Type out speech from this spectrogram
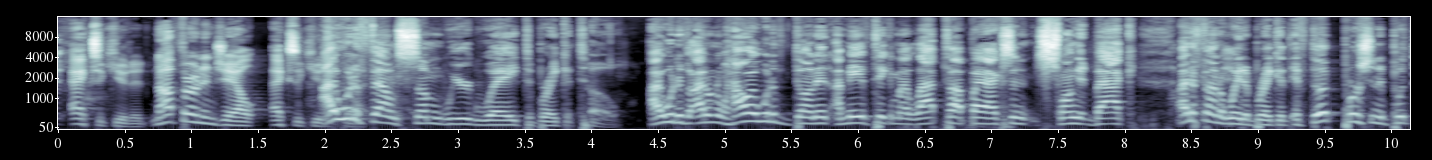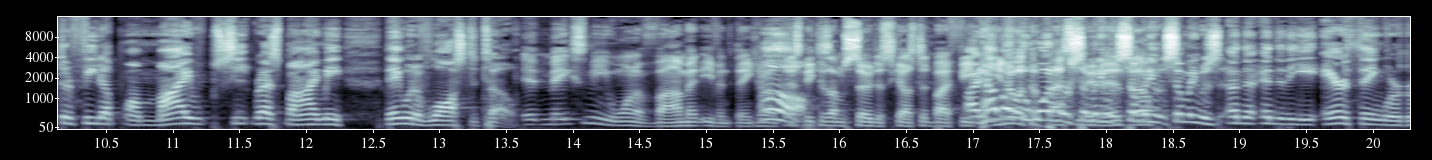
uh, executed, not thrown in jail, executed. I would have found some weird way to break a toe. I would have. I don't know how I would have done it. I may have taken my laptop by accident, slung it back. I'd have found a way to break it. If that person had put their feet up on my seat rest behind me, they would have lost a toe. It makes me want to vomit even thinking about this Oh. because I'm so disgusted by feet. Right, But how you know about what the, one where somebody was somebody was somebody was under, into the air thing where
